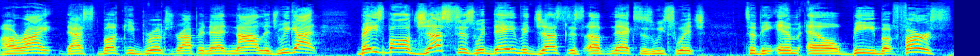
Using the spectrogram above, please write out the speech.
All right. That's Bucky Brooks dropping that knowledge. We got baseball justice with David Justice up next as we switch to the MLB. But first,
